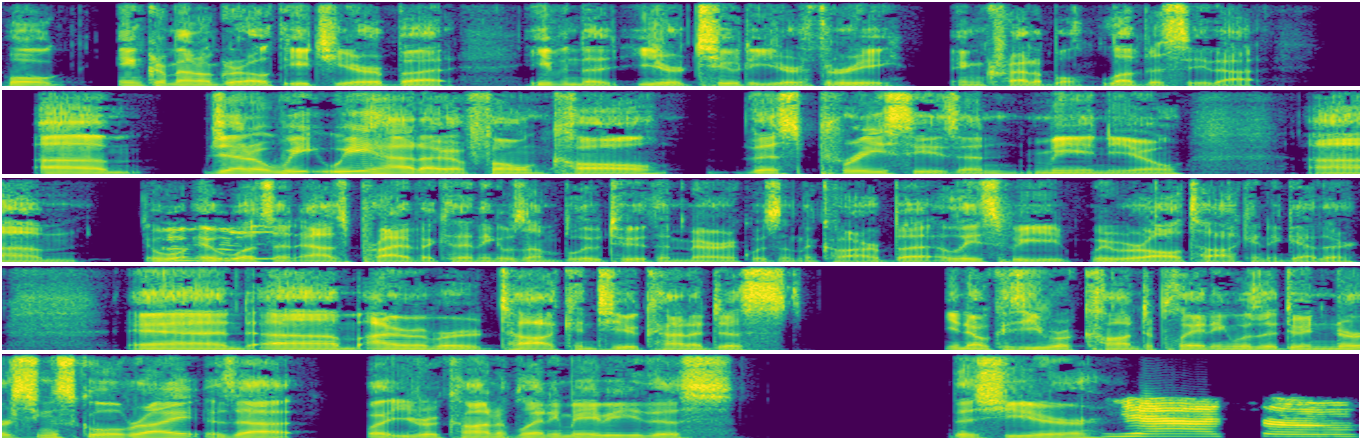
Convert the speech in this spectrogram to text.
Well, incremental growth each year, but even the year two to year three, incredible. Love to see that. Um, Jenna, we, we had a phone call this preseason, me and you. Um, it, w- it wasn't as private because I think it was on Bluetooth and Merrick was in the car, but at least we, we were all talking together. And, um, I remember talking to you kind of just, you know, cause you were contemplating, was it doing nursing school, right? Is that what you were contemplating maybe this, this year? Yeah, so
